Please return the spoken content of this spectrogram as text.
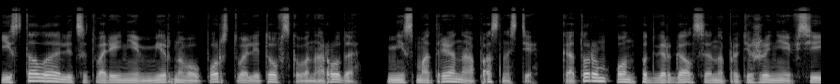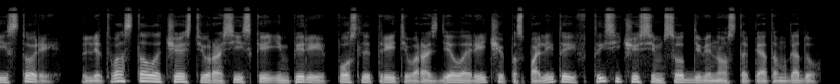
и стала олицетворением мирного упорства литовского народа, несмотря на опасности, которым он подвергался на протяжении всей истории. Литва стала частью Российской империи после Третьего раздела Речи Посполитой в 1795 году.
